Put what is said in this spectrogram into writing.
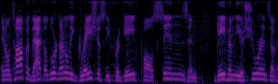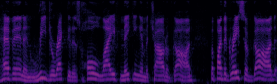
And on top of that, the Lord not only graciously forgave Paul's sins and gave him the assurance of heaven and redirected his whole life, making him a child of God, but by the grace of God,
